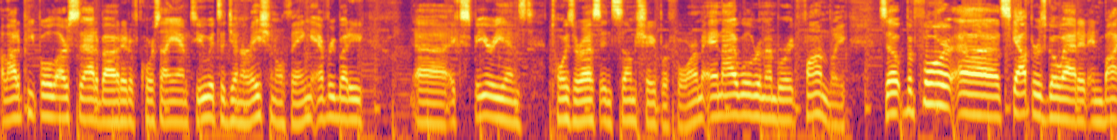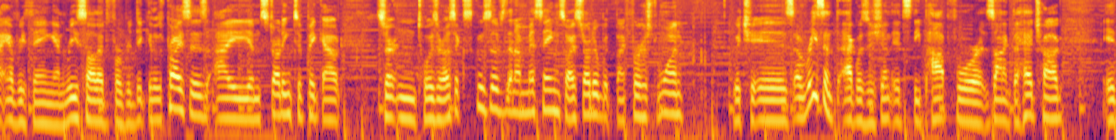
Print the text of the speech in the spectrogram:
a lot of people are sad about it. Of course, I am too. It's a generational thing. Everybody uh, experienced Toys R Us in some shape or form, and I will remember it fondly. So before uh, scalpers go at it and buy everything and resell it for ridiculous prices, I am starting to pick out certain Toys R Us exclusives that I'm missing. So I started with my first one which is a recent acquisition. It's the pop for Sonic the Hedgehog. It,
